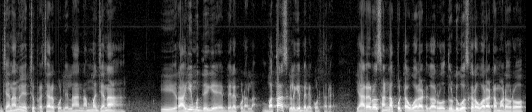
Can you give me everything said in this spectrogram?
ಜನನೂ ಹೆಚ್ಚು ಪ್ರಚಾರ ಕೊಡಲಿಲ್ಲ. ನಮ್ಮ ಜನ ಈ ರಾಗಿ ಮುದ್ದೆಗೆ ಬೆಲೆ ಕೊಡಲ್ಲ. ಬತಾಸ್ಗಳಿಗೆ ಬೆಲೆ ಕೊಡ್ತಾರೆ. ಯಾರ್ಯಾರೋ ಸಣ್ಣ ಪುಟ್ಟ ಹೋರಾಟಗಾರರು, ದುಡ್ಡುಗೋಸ್ಕರ ಹೋರಾಟ ಮಾಡೋರು,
